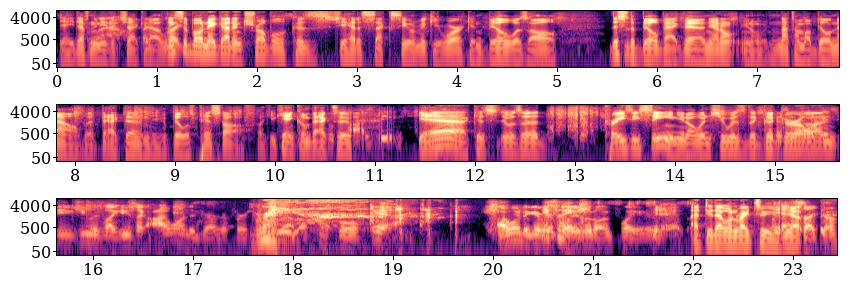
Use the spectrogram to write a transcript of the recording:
yeah, you definitely need to check it out. Like- Lisa Bonet got in trouble because she had a sex scene with Mickey Rourke, and Bill was all. This is the Bill back then. I don't, you know, not talking about Bill now, but back then, you know, Bill was pissed off. Like you can't come back to. Yeah, because it was a crazy scene. You know, when she was the good girl he, oh, on. he, he was like he's like I wanted to drug her first. Right. That's not cool. Yeah. I wanted to give her a like- Play-Doh and play it. I do that one right to you. Yeah, yep. Psycho.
